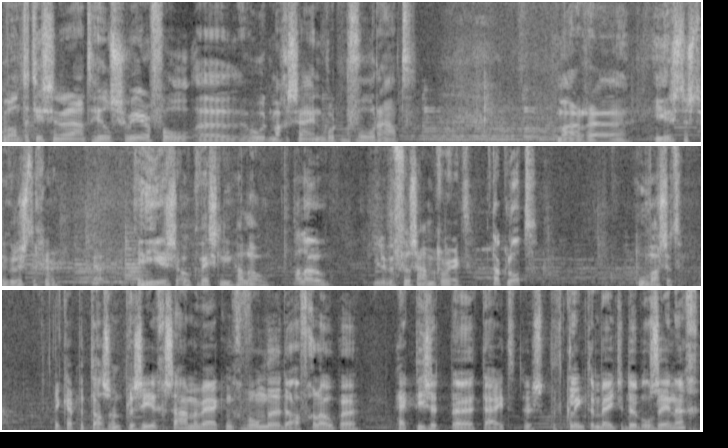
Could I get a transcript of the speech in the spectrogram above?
Want het is inderdaad heel sfeervol hoe het magazijn wordt bevoorraad. Maar hier is het een stuk rustiger. Ja. En hier is ook Wesley. Hallo. Hallo. Jullie hebben veel samengewerkt. Dat klopt. Hoe was het? Ik heb het als een plezierige samenwerking gevonden de afgelopen hectische uh, tijd. Dus dat klinkt een beetje dubbelzinnig.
